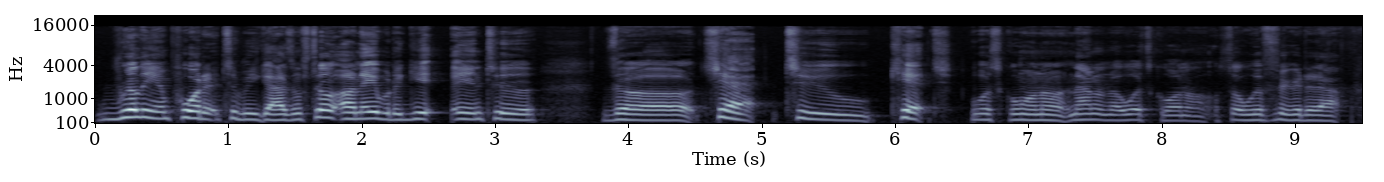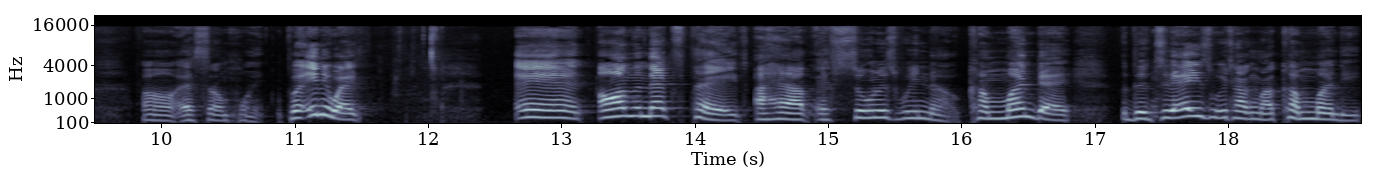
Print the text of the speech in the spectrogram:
really important to me, guys. I'm still unable to get into the chat to catch what's going on, and I don't know what's going on. So we'll figure it out uh, at some point. But anyway, and on the next page, I have as soon as we know. Come Monday, the today's we're talking about. Come Monday,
